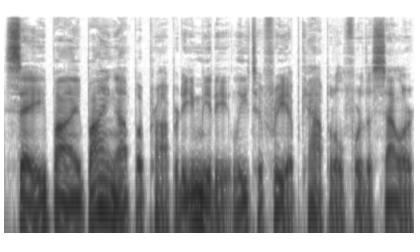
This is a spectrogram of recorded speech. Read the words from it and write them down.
say by buying up a property immediately to free up capital for the seller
